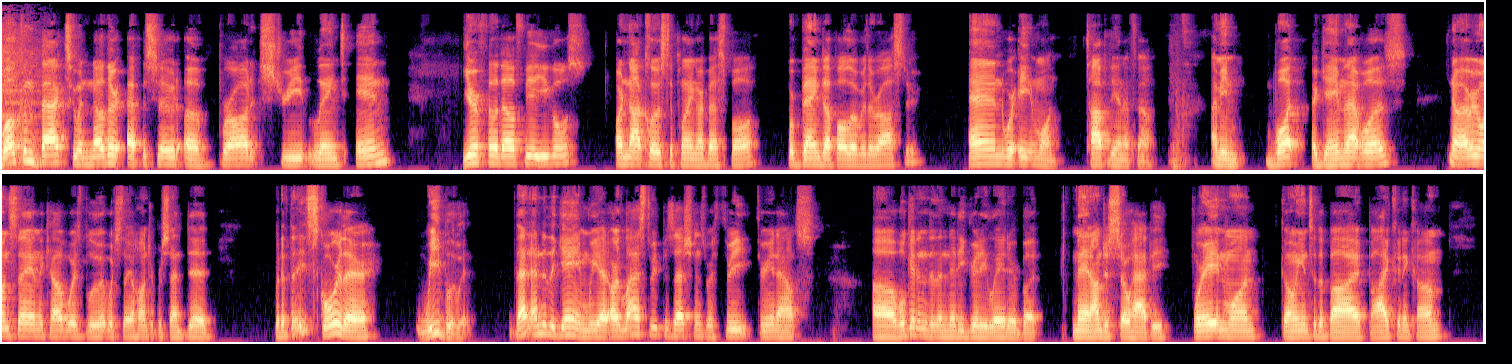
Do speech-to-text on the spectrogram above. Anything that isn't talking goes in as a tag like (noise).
Welcome back to another episode of Broad Street Linc'd-In. Your Philadelphia Eagles are not close to playing our best ball. We're banged up all over the roster. And we're 8 and 1, top of the NFL. I mean, what a game that was. You know, everyone's saying the Cowboys blew it, which they 100% did. But if they score there, we blew it. That end of the game, we had our last three possessions were three three and outs. Uh, we'll get into the nitty gritty later, but man, I'm just so happy. We're eight and one going into the bye. Bye couldn't come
